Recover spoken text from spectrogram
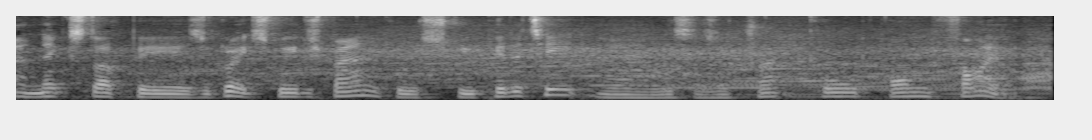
And next up is a great Swedish band called Stupidity, and this is a track called On Fire.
